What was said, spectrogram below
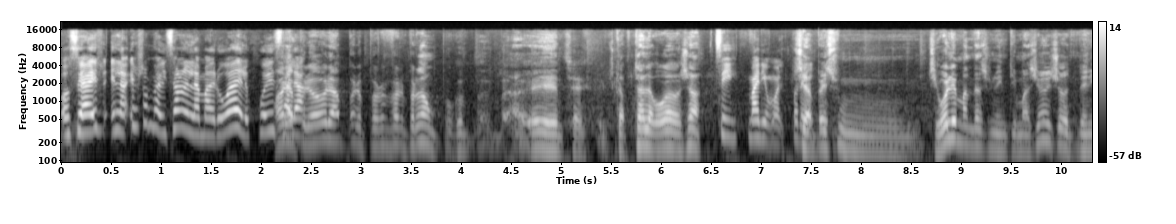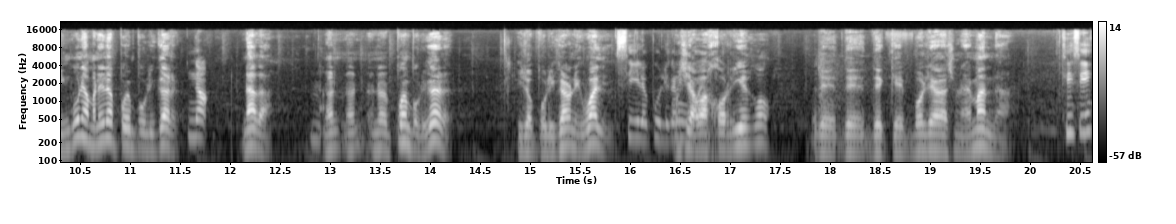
O sea, ell- en la- ellos me avisaron en la madrugada del jueves a Ahora, la... pero ahora, pero- pero- pero- perdón, porque, eh, Sí. captá al abogado ya. Sí, Mario Mol, O por sea, ahí. es un, si vos le mandás una intimación, ellos de ninguna manera pueden publicar No, nada. No, no, no lo pueden publicar. Y lo publicaron igual. sí, lo O publicaron sea, igual. bajo riesgo de, de- de que vos le hagas una demanda. Sí, sí.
